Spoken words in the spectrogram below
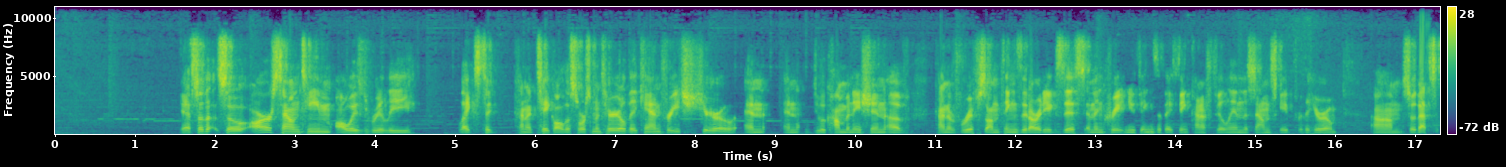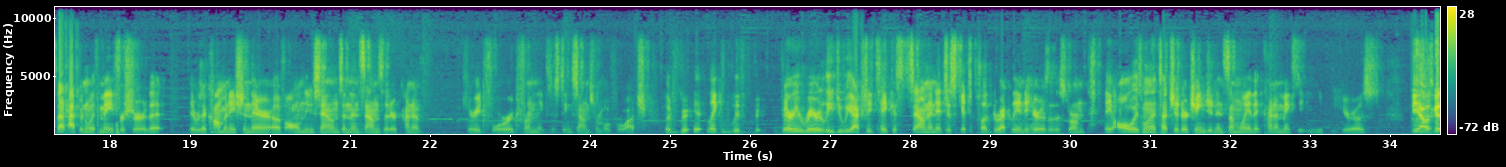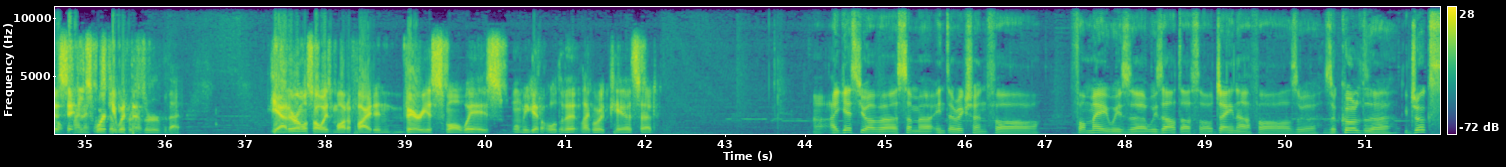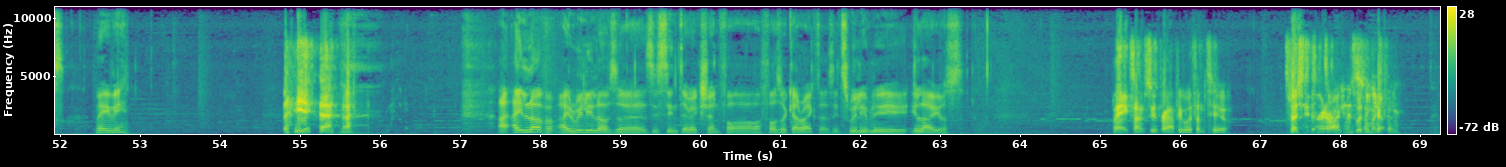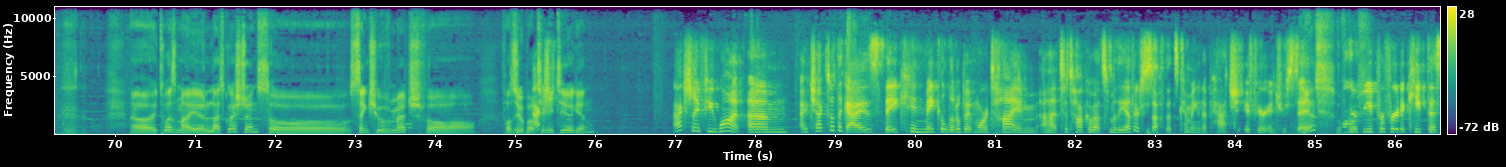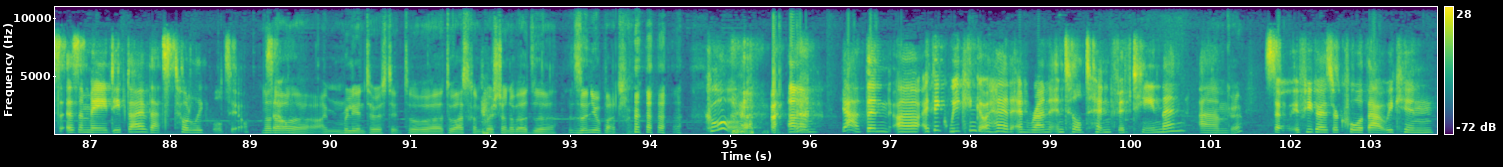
Yeah, so the, so our sound team always really likes to kind of take all the source material they can for each hero and and do a combination of kind of riffs on things that already exist and then create new things that they think kind of fill in the soundscape for the hero. Um, so that's that happened with Mei for sure. That there was a combination there of all new sounds and then sounds that are kind of carried forward from the existing sounds from Overwatch. But like with very rarely do we actually take a sound and it just gets plugged directly into Heroes of the Storm. They always want to touch it or change it in some way that kind of makes it unique to Heroes. Yeah, I was going to say, kinda just working still with them. preserve that. Yeah, they're almost always modified in various small ways when we get a hold of it, like what Kea said. Uh, I guess you have uh, some uh, interaction for for Mei with uh, with Arthas or Jaina for the the cold uh, jokes, maybe. yeah. I, I love, I really love the, this interaction for for the characters. It's really, really hilarious. Thanks, I'm super happy with them too. Especially their interactions with so each other. Uh, it was my uh, last question, so thank you very much for for the opportunity again. Actually, if you want, um, I checked with the guys. They can make a little bit more time uh, to talk about some of the other stuff that's coming in the patch if you're interested. Yes, of or course. if you'd prefer to keep this as a Mei deep dive, that's totally cool too. No, So- no, uh, I'm really interested to uh, to ask some question about the the new patch. Cool. um, yeah, then uh, I think we can go ahead and run until 10:15 then. Um, okay. So if you guys are cool with that, we can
